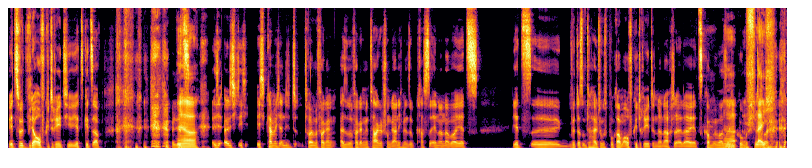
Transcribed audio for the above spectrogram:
Jetzt wird wieder aufgedreht hier. Jetzt geht's ab. jetzt, Ja, ich, ich, ich, ich kann mich an die Träume vergangen, also vergangene Tage schon gar nicht mehr so krass erinnern, aber jetzt, jetzt äh, wird das Unterhaltungsprogramm aufgedreht in der Nacht, Alter. Jetzt kommen immer solche ja, komischen vielleicht, Träume.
